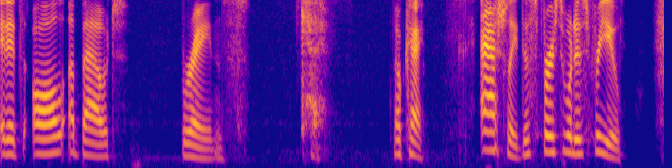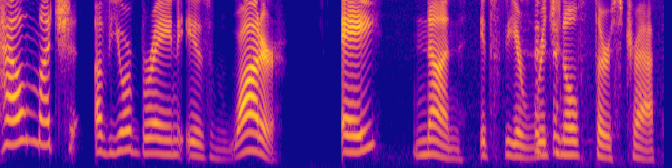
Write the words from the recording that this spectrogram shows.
and it's all about brains. Okay. Okay. Ashley, this first one is for you. How much of your brain is water? A, none. It's the original thirst trap.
